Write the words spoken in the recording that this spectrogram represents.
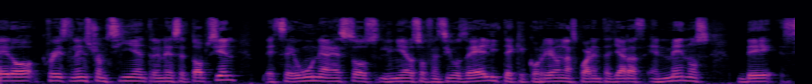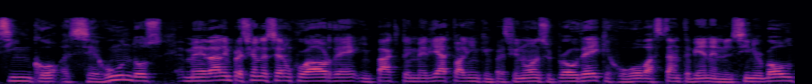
pero Chris Lindstrom sí entra en ese top 100, eh, se une a esos linieros ofensivos de élite que corrieron las 40 yardas en menos de 5 segundos. Me da la impresión de ser un jugador de impacto inmediato, alguien que impresionó en su Pro Day, que jugó bastante bien en el Senior Bowl.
